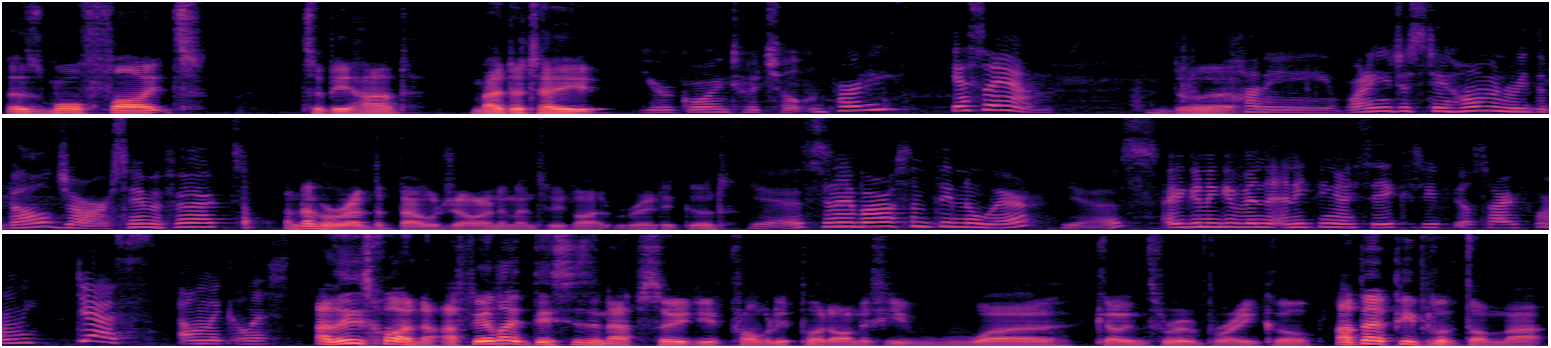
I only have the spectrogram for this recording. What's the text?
There's more fight to be had. Meditate. You're going to a Chilton party? Yes, I am. Do it. Honey, why don't you just stay home and read the bell jar? Same effect. I never read the bell jar, and it meant to be like really good. Yes. Can I borrow something to wear? Yes. Are you gonna give in to anything I say because you feel sorry for me? Yes. I'll make a list. I think it's quite. I feel like this is an episode you'd probably put on if you were going through a breakup. I bet people have done that.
